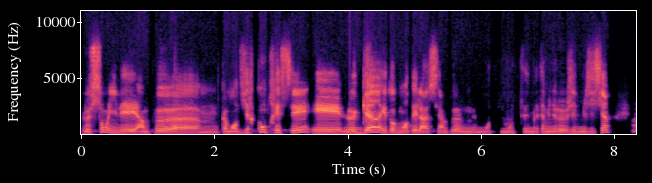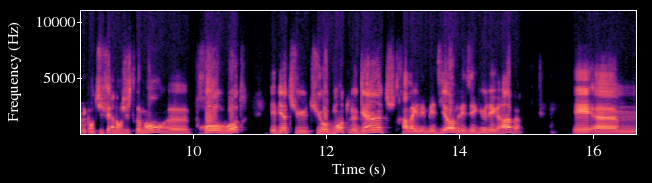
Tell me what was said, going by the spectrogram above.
le son, il est un peu, euh, comment dire, compressé et le gain est augmenté. Là, c'est un peu ma terminologie de musicien. Et quand tu fais un enregistrement euh, pro ou autre, eh bien, tu, augmentes le gain, tu travailles les médiums, les aigus, les graves. Et euh,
